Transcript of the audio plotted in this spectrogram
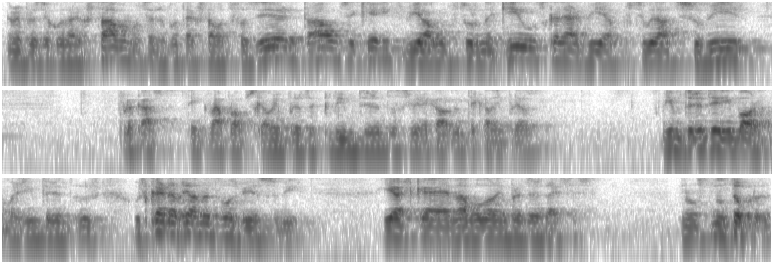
Era uma empresa que eu até gostava, uma cena que eu até gostava de fazer e tal, não sei o quê, e via algum futuro naquilo, se calhar via a possibilidade de subir. Por acaso, que dar para porque é uma empresa que vi muita gente a subir naquela, dentro daquela empresa. Vi muita gente ir embora, mas vi muita gente. Os, os que eram realmente bons via subir. E acho que é dar valor a empresas dessas. Não, não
